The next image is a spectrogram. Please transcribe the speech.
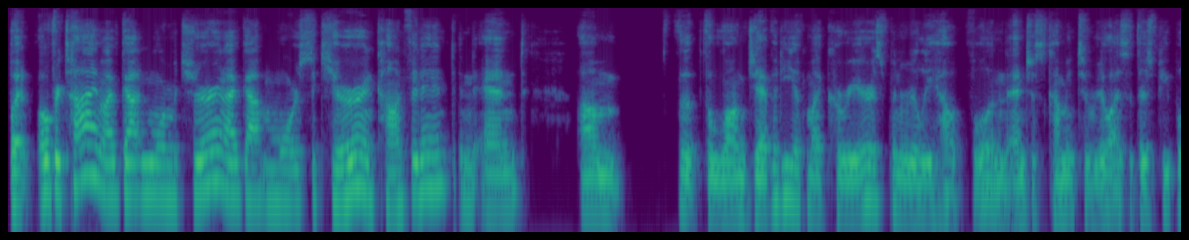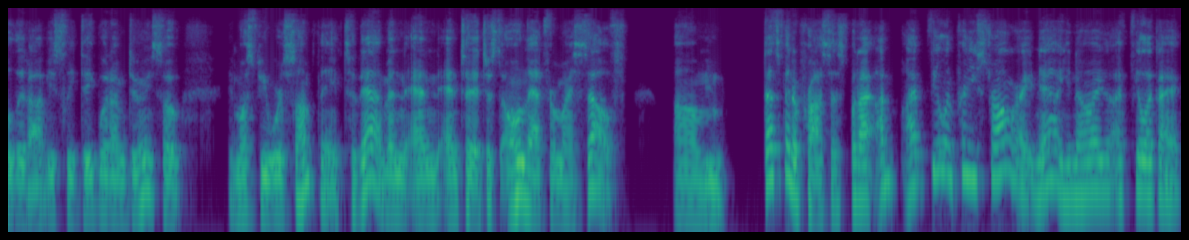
but over time, I've gotten more mature and I've gotten more secure and confident, and and um, the the longevity of my career has been really helpful, and and just coming to realize that there's people that obviously dig what I'm doing, so it must be worth something to them, and and and to just own that for myself. Um, that's been a process, but I, I'm I'm feeling pretty strong right now. You know, I, I feel like I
